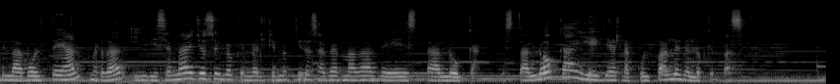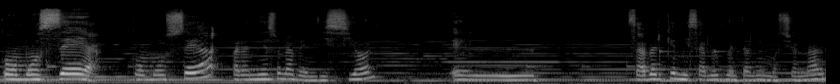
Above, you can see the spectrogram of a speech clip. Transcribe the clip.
la voltean, ¿verdad? Y dicen, ah, yo soy lo el que no quiero saber nada de esta loca. Está loca y ella es la culpable de lo que pasa. Como sea, como sea, para mí es una bendición el saber que mi salud mental y emocional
